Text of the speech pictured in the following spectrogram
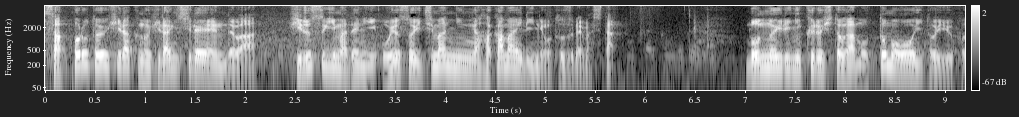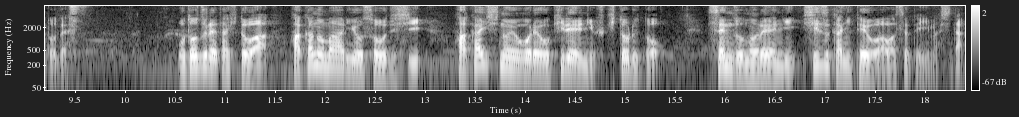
札幌豊平区の平岸霊園では昼過ぎまでにおよそ1万人が墓参りに訪れました。盆の入りに来る人が最も多いということです。訪れた人は墓の周りを掃除し墓石の汚れをきれいに拭き取ると先祖の霊に静かに手を合わせていました。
